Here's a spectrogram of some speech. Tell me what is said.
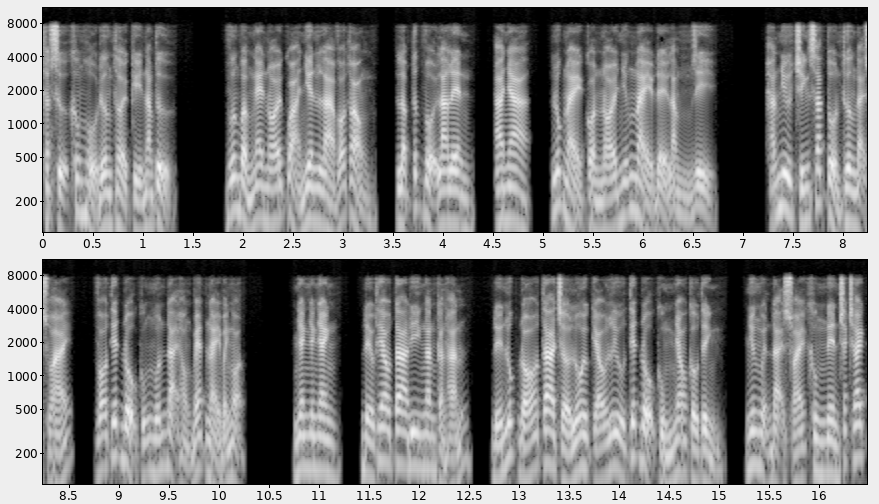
thật sự không hổ đương thời kỳ nam tử. Vương bẩm nghe nói quả nhiên là võ thỏng lập tức vội la lên, a nha, lúc này còn nói những này để làm gì? Hắn như chính xác tổn thương đại soái, võ tiết độ cũng muốn đại hỏng bét này bánh ngọt. Nhanh nhanh nhanh đều theo ta đi ngăn cản hắn, đến lúc đó ta chờ lôi kéo lưu tiết độ cùng nhau cầu tình, nhưng nguyện đại soái không nên trách trách.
